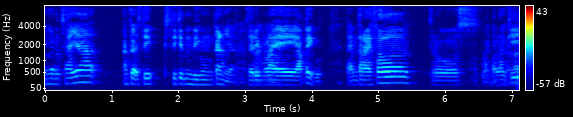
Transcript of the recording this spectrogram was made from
menurut saya agak sedi- sedikit membingungkan ya. Nah, dari mulai apa itu? Time travel terus Banyak apalagi.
